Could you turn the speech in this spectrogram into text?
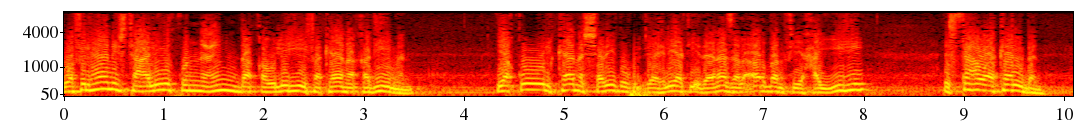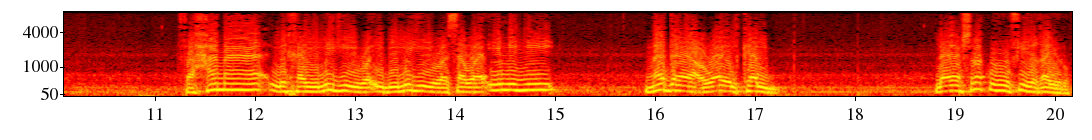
وفي الهامش تعليق عند قوله فكان قديما. يقول كان الشريف في الجاهلية إذا نزل أرضا في حيه استعوى كلبا. فحمى لخيله وإبله وسوائمه مدى عواء الكلب لا يشركه فيه غيره.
